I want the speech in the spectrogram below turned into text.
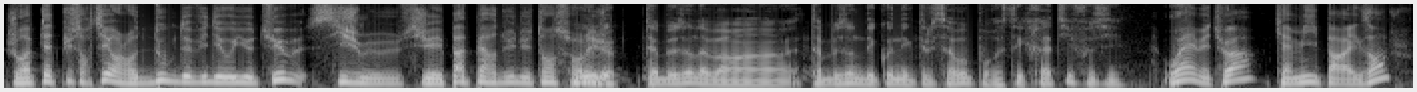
j'aurais peut-être pu sortir le double de vidéos YouTube si je si j'avais pas perdu du temps sur Oui, les jeux. T'as besoin d'avoir un... T'as besoin de déconnecter le cerveau pour rester créatif aussi. Ouais, mais tu vois, Camille, par exemple,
